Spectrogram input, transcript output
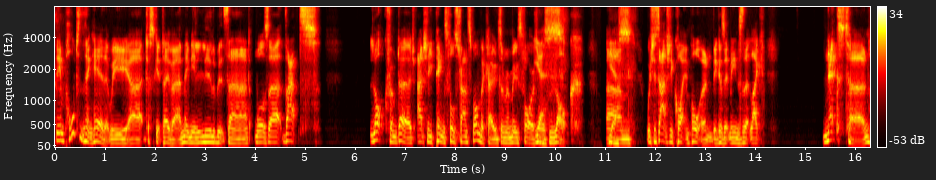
The important thing here that we uh, just skipped over and made me a little bit sad was uh, that lock from Dirge actually pings false transponder codes and removes four as Yes. lock. Um, Yes. Which is actually quite important because it means that, like, next turn,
